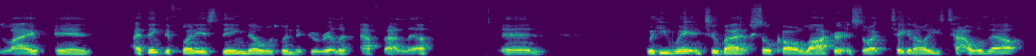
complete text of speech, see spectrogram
life and I think the funniest thing though was when the gorilla after I left, and when he went into my so-called locker and started taking all these towels out.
